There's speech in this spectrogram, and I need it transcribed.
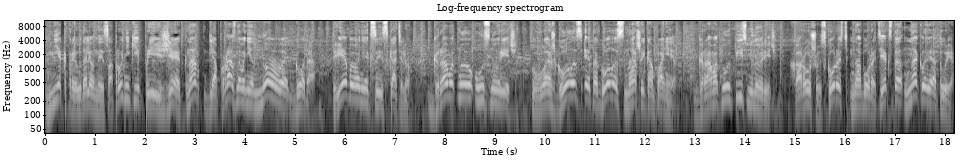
некоторые удаленные сотрудники приезжают к нам для празднования Нового года. Требования к соискателю. Грамотную устную речь. Ваш голос — это голос нашей компании грамотную письменную речь, хорошую скорость набора текста на клавиатуре,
